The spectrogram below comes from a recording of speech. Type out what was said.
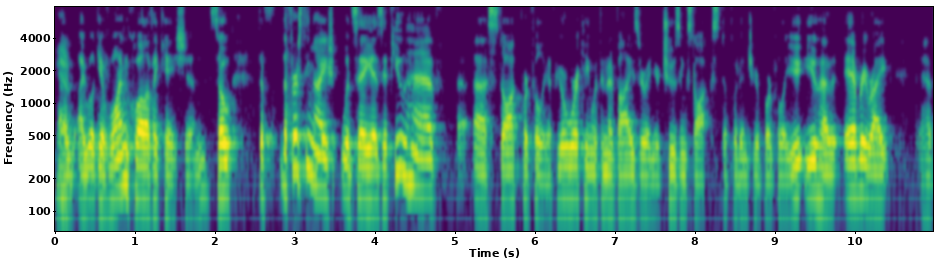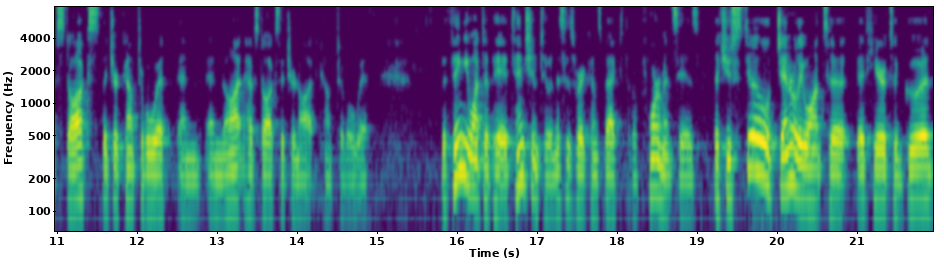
Yeah. I, I, will give one qualification. So, the, the first thing I would say is if you have a stock portfolio, if you're working with an advisor and you're choosing stocks to put into your portfolio, you, you have every right to have stocks that you're comfortable with and, and not have stocks that you're not comfortable with. The thing you want to pay attention to, and this is where it comes back to the performance, is that you still generally want to adhere to good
